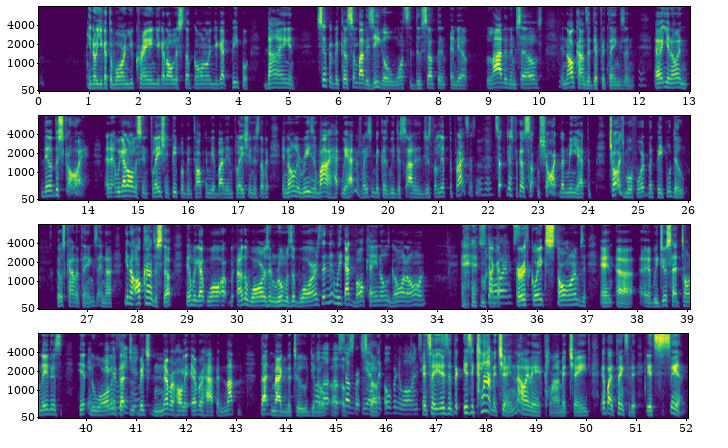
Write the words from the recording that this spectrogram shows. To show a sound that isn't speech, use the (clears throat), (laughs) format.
You know, you got the war in Ukraine, you got all this stuff going on, you got people dying, and simply because somebody's ego wants to do something and they'll lie to themselves and all kinds of different things, and uh, you know, and they'll destroy. And we got all this inflation. People have been talking to me about inflation and stuff. And the only reason why we have inflation because we decided to just to lift the prices. So just because something's short doesn't mean you have to charge more for it, but people do those kind of things, and uh, you know all kinds of stuff. Then we got war, other wars and rumors of wars, and then we got volcanoes going on, and (laughs) my God, earthquakes, storms, and, uh, and we just had tornadoes hit New in the Orleans. that which never hardly ever happened, not that magnitude, you well, know, a, a uh, suburb. Yeah, stuff went over New Orleans. and say, is it, the, is it climate change? No, it ain't climate change. Everybody thinks it is. It's sin.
